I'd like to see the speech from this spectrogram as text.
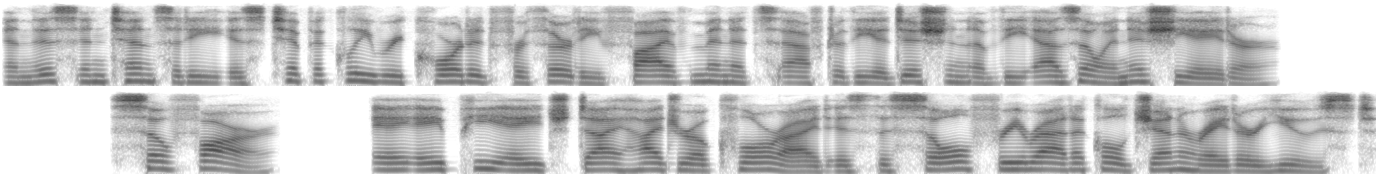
and this intensity is typically recorded for 35 minutes after the addition of the azo initiator. So far, AAPH dihydrochloride is the sole free radical generator used.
